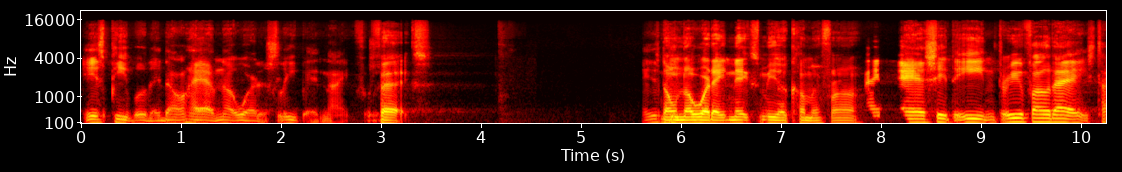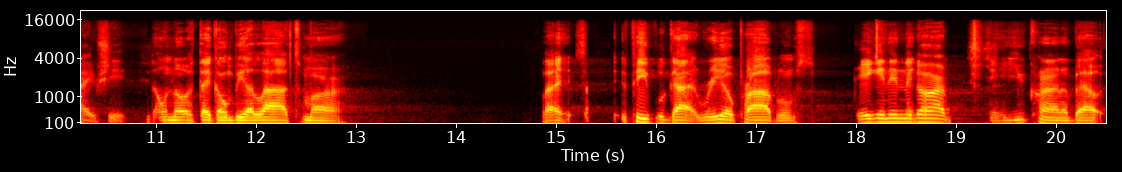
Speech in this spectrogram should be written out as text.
it's people that don't have nowhere to sleep at night. For Facts. It's don't know where they next meal coming from. Ain't shit to eat in three or four days, type shit. Don't know if they gonna be alive tomorrow. Like people got real problems. Digging in the garbage. And you crying about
